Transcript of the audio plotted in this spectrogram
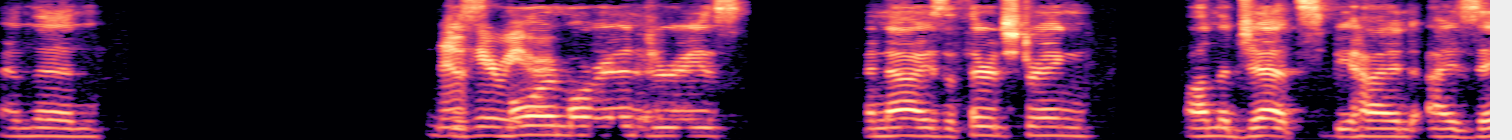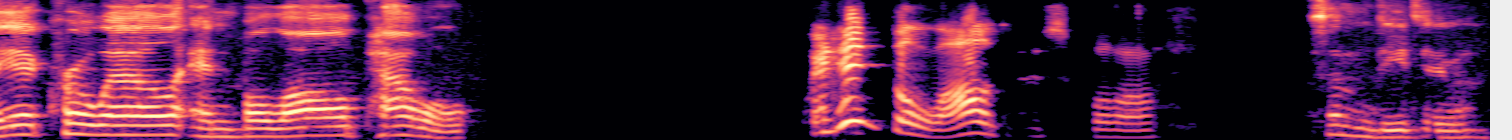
and then Now just here we more are. and more injuries, and now he's the third string on the Jets behind Isaiah Crowell and Bilal Powell. Where did Bilal go to school? Some D two.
